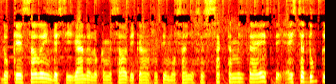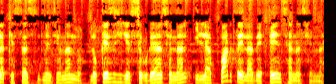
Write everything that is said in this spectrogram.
lo que he estado investigando, lo que me he estado dedicando en los últimos años es exactamente a este, a esta dupla que estás mencionando, lo que es seguridad nacional y la parte de la defensa nacional.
